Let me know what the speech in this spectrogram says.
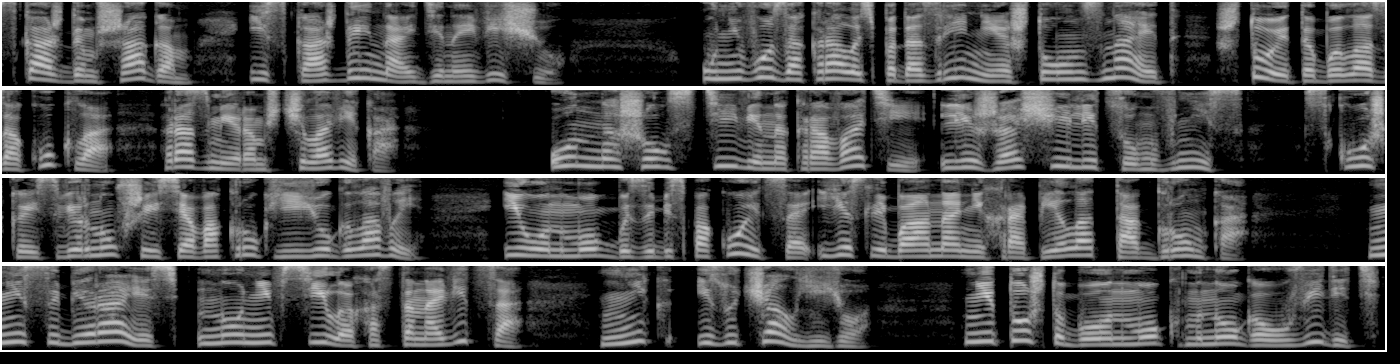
с каждым шагом и с каждой найденной вещью. У него закралось подозрение, что он знает, что это была за кукла размером с человека. Он нашел Стиви на кровати, лежащей лицом вниз, с кошкой, свернувшейся вокруг ее головы, и он мог бы забеспокоиться, если бы она не храпела так громко. Не собираясь, но не в силах остановиться, Ник изучал ее – не то чтобы он мог много увидеть,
